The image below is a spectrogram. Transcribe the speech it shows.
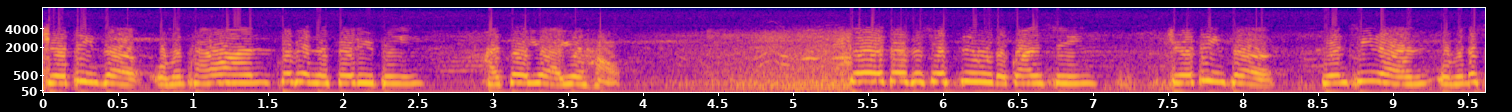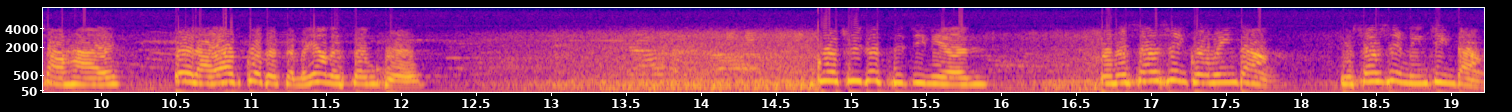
决定着我们台湾会变成菲律宾，还是会越来越好。各位对这些事物的关心，决定着年轻人，我们的小孩未来要过着怎么样的生活。过去这十几年。我们相信国民党，也相信民进党。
